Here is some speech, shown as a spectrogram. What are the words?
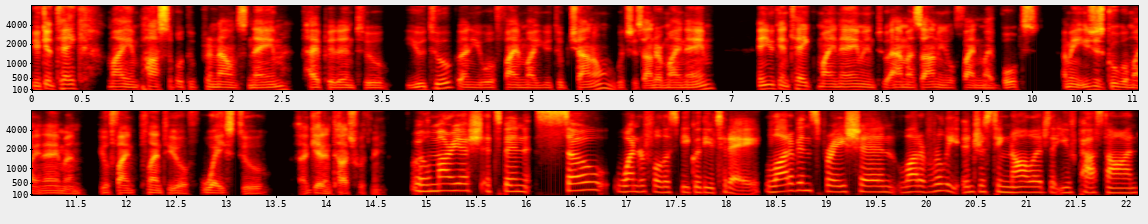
You can take my impossible to pronounce name, type it into YouTube, and you will find my YouTube channel, which is under my name. And you can take my name into Amazon, you'll find my books. I mean, you just Google my name and you'll find plenty of ways to uh, get in touch with me. Well, Mariusz, it's been so wonderful to speak with you today. A lot of inspiration, a lot of really interesting knowledge that you've passed on.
